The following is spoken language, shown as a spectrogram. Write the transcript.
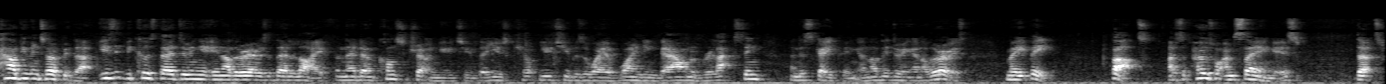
how do you interpret that? Is it because they're doing it in other areas of their life and they don't concentrate on YouTube? They use YouTube as a way of winding down, of relaxing, and escaping, and are they doing it in other areas? Maybe. But I suppose what I'm saying is that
